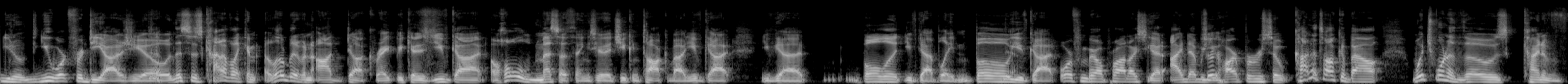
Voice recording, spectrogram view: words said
you know you work for Diageo, and this is kind of like an, a little bit of an odd duck, right? Because you've got a whole mess of things here that you can talk about. You've got you've got Bulleit, you've got Blade and Bow, you've got Orphan Barrel products, you got IW Sure. Harper. So, kind of talk about which one of those kind of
